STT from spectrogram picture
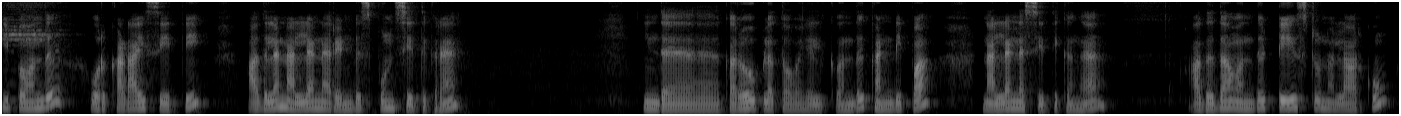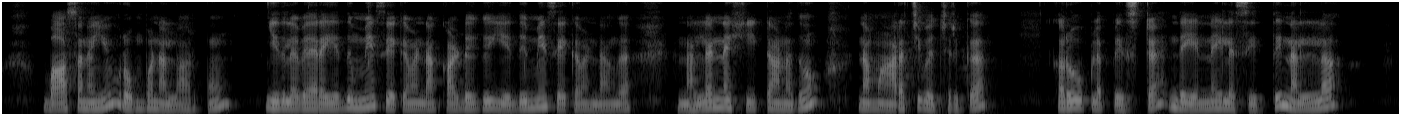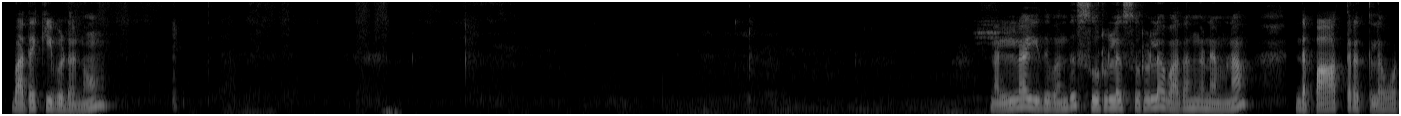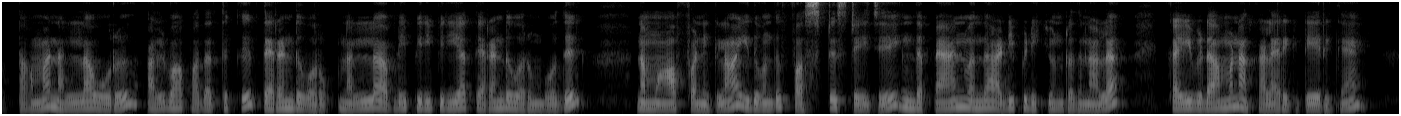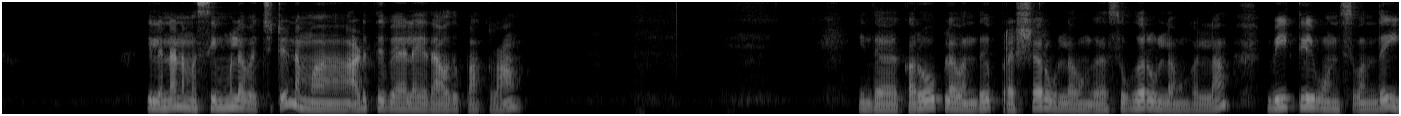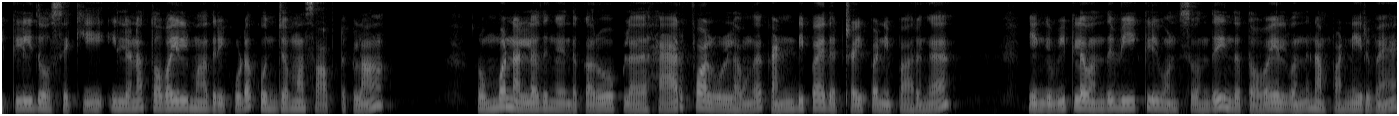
இப்போ வந்து ஒரு கடாய் சேர்த்தி அதில் நல்லெண்ணெய் ரெண்டு ஸ்பூன் சேர்த்துக்கிறேன். இந்த கருவேப்பிலை துவையலுக்கு வந்து கண்டிப்பாக நல்லெண்ணெய் சேர்த்திக்கோங்க. அதுதான் வந்து டேஸ்ட்டும் நல்லாயிருக்கும் வாசனையும் ரொம்ப நல்லாயிருக்கும் இதில் வேறு எதுவுமே சேர்க்க வேண்டாம். கடுகு எதுவுமே சேர்க்க வேண்டாங்க. நல்லெண்ணெய் ஹீட்டானதும் நம்ம அரைச்சி வச்சுருக்க கருவேப்பிலை பேஸ்ட்டை இந்த எண்ணெயில் சேர்த்து நல்லா வதக்கி விடணும். நல்லா இது வந்து சுருள சுருள வதங்கினோம்னா இந்த பாத்திரத்தில் ஒட்டாமல் நல்லா ஒரு அல்வா பதத்துக்கு திரண்டு வரும். நல்லா அப்படியே பிரி பிரியாக திரண்டு வரும்போது நம்ம ஆஃப் பண்ணிக்கலாம். இது வந்து ஃபஸ்ட்டு ஸ்டேஜு இந்த பேன் வந்து அடிப்பிடிக்குன்றதுனால கைவிடாமல் நான் கலரிக்கிட்டே இருக்கேன். இல்லைன்னா நம்ம சிம்மில் வச்சுட்டு நம்ம அடுத்து வேலை ஏதாவது பார்க்கலாம். இந்த கருவேப்பிலை வந்து ப்ரெஷர் உள்ளவங்க சுகர் உள்ளவங்கெல்லாம் வீக்லி ஒன்ஸ் வந்து இட்லி தோசைக்கு இல்லைனா துவையல் மாதிரி கூட கொஞ்சமாக சாப்பிட்டுக்கலாம். ரொம்ப நல்லதுங்க இந்த கருவேப்பிலை. ஹேர் ஃபால் உள்ளவங்க கண்டிப்பாக இதை ட்ரை பண்ணி பாருங்கள் எங்கள் வீட்டில் வந்து வீக்லி ஒன்ஸ் வந்து இந்த துவையல் வந்து நான் பண்ணிடுவேன்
